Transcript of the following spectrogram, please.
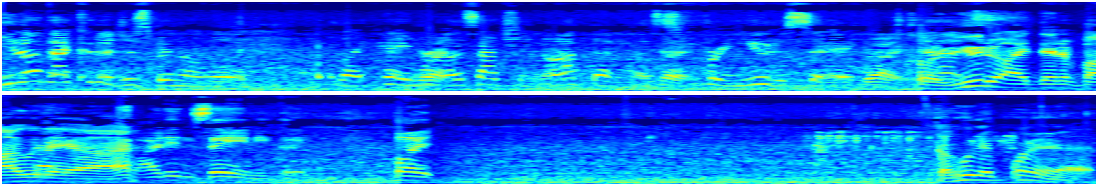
You know that could have just been a little, like, hey, no, Right. that's actually not them. That's Right. for you to say. Right. For you to identify who they Right. So are. I didn't say anything. But So who they pointed at?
